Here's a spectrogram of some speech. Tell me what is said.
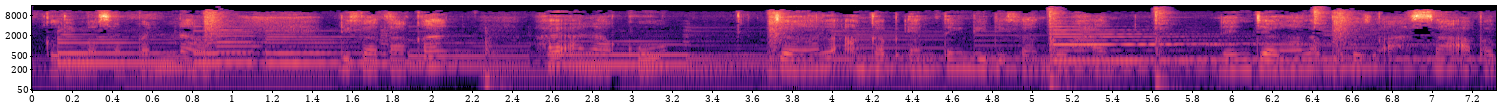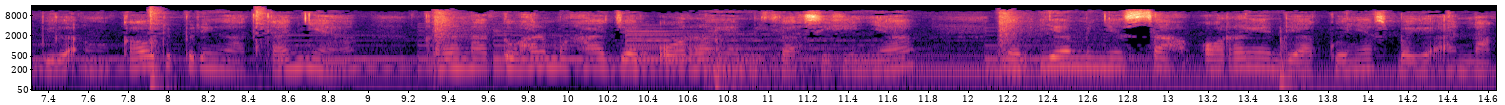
yang kelima sampai 6 dikatakan Hai anakku janganlah anggap enteng didikan Tuhan dan janganlah putus asa apabila engkau diperingatkannya karena Tuhan menghajar orang yang dikasihinya dan ia menyesah orang yang diakuinya sebagai anak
